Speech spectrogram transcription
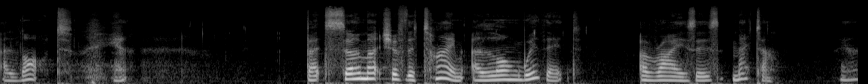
A lot, yeah. But so much of the time, along with it, arises metta. Yeah?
